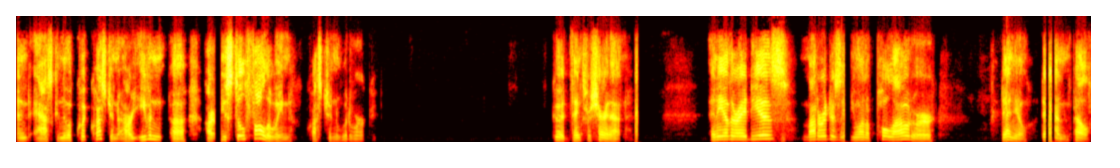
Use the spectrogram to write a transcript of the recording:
and asking them a quick question. Are even uh, are you still following? Question would work. Good. Thanks for sharing that. Any other ideas, moderators that you want to pull out, or Daniel, Dan, Pell?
